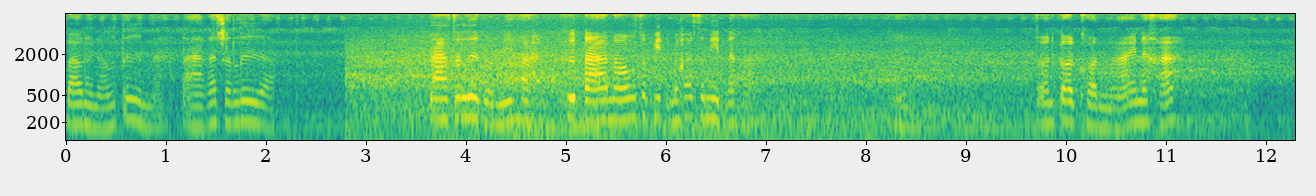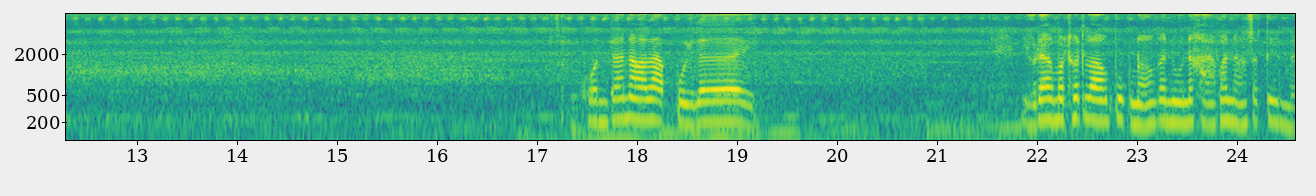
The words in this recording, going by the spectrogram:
เบาๆหน่อยน้องตื่นนะตาก็จะเลือก ตาจะเลือกแบบนี้ค่ะ คือตาน้องจะปิดไม่ค่อยสนิทนะคะตอนกอดขอนไม้นะคะ สอง คนก็นอนหลับปุ๋ยเลย เดี๋ยวเรามาทดลองปลุกน้องกันดูนะคะว่าน้องจะตื่นไหม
